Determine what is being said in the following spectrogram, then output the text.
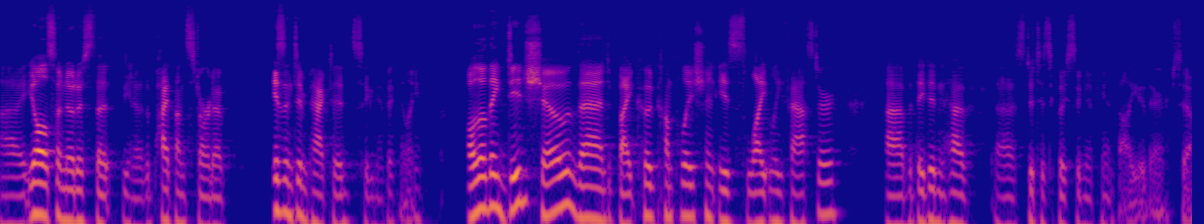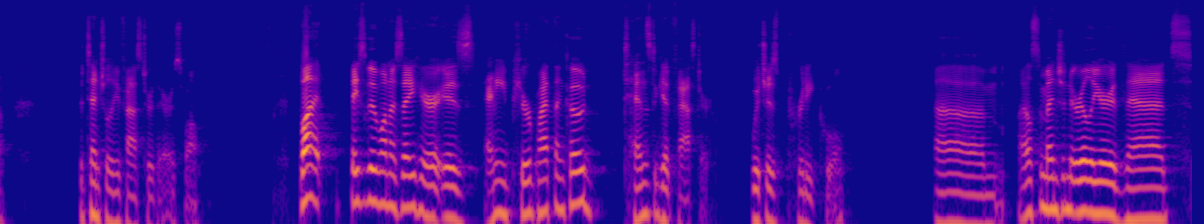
Uh, you'll also notice that you know the Python startup isn't impacted significantly. Although they did show that bytecode compilation is slightly faster, uh, but they didn't have statistically significant value there. So potentially faster there as well. But basically what I say here is any pure Python code tends to get faster, which is pretty cool. Um, I also mentioned earlier that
